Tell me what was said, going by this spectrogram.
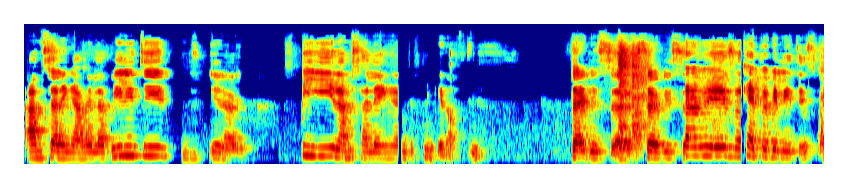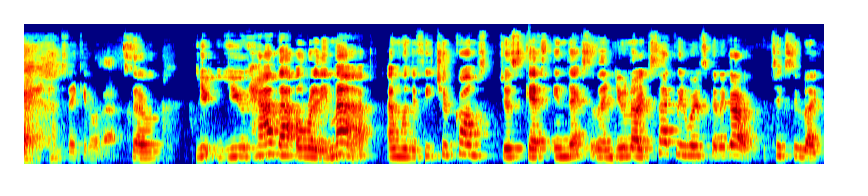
I'm selling availability, you know, speed. I'm selling. I'm just thinking of this service, uh, service, service capabilities. I'm thinking of that. So you you have that already mapped, and when the feature comes, just gets indexed, and you know exactly where it's going to go. It takes you like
